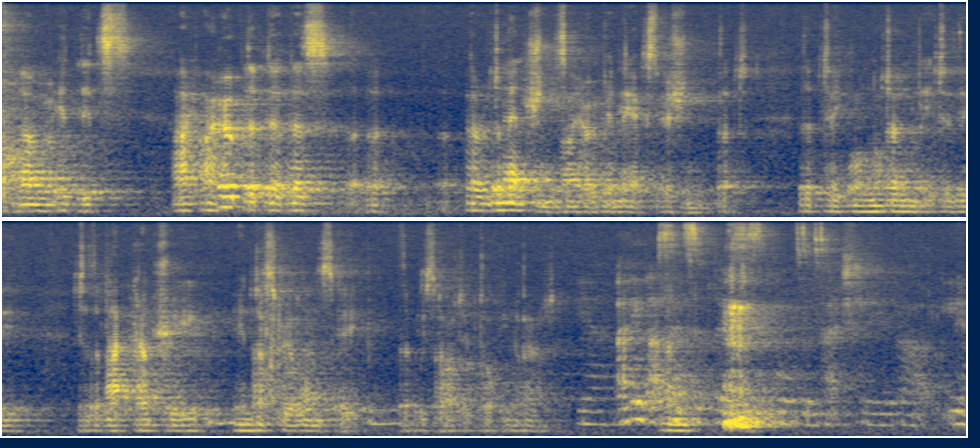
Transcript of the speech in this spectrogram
um, it, it's I, I hope that there, there's there are dimensions I hope in the exhibition that that take one not only to the to the Black Country industrial landscape that we started talking about. Yeah, I think that Um, sense of place is important actually about, you know,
